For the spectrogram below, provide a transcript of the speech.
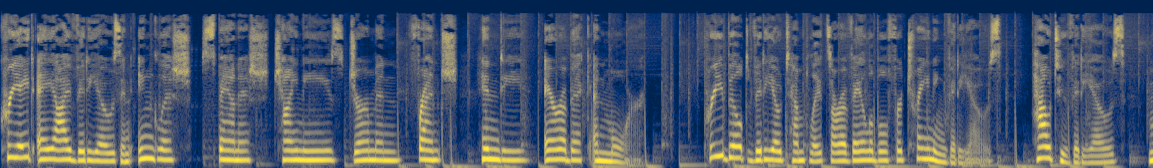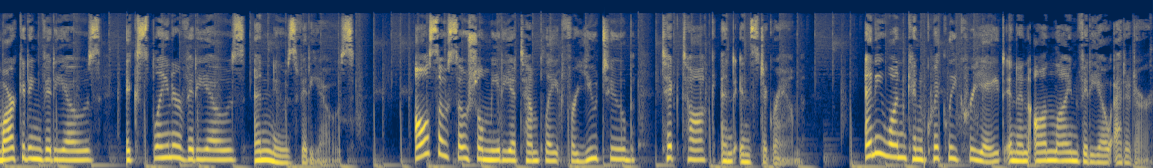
Create AI videos in English, Spanish, Chinese, German, French, Hindi, Arabic, and more. Pre-built video templates are available for training videos, how-to videos, marketing videos, explainer videos, and news videos. Also social media template for YouTube, TikTok, and Instagram. Anyone can quickly create in an online video editor.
